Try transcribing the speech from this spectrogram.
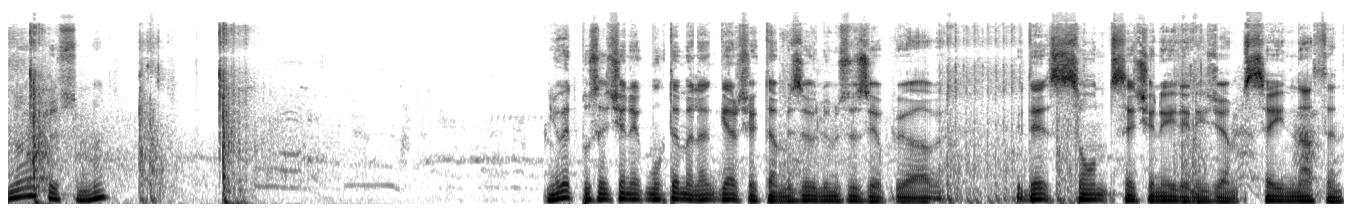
Ne yapıyorsun lan? Evet bu seçenek muhtemelen gerçekten bizi ölümsüz yapıyor abi. Bir de son seçeneği deneyeceğim. Say nothing.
